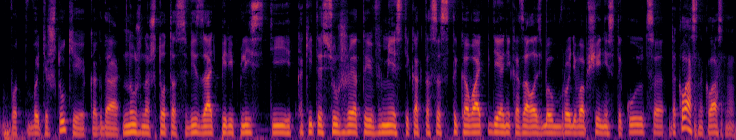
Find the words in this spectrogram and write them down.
вот в эти штуки, когда нужно что-то связать, переплести, какие-то сюжеты вместе как-то состыковать, где они, казалось бы, вроде вообще не стыкуются. Да классно, классно.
